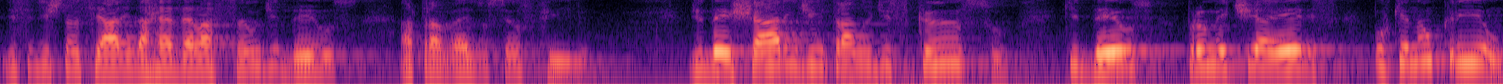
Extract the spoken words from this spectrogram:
de se distanciarem da revelação de Deus através do seu filho, de deixarem de entrar no descanso que Deus prometia a eles, porque não criam,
